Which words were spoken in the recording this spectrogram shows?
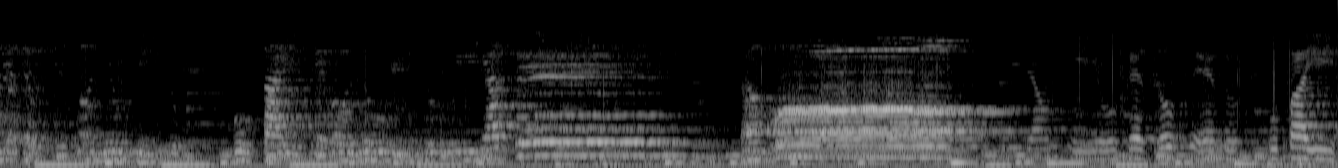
meu Deus, que sonho lindo, o país evoluindo ia ser tão bom. Brilhãozinho resolvendo, o país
